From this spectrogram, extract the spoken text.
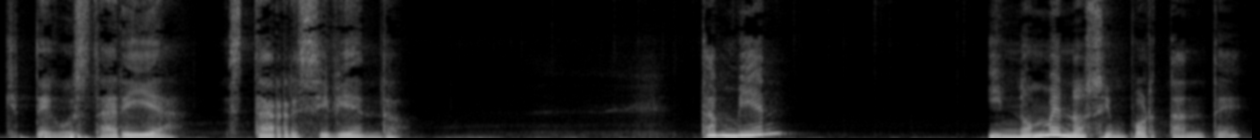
que te gustaría estar recibiendo. También y no menos importante,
